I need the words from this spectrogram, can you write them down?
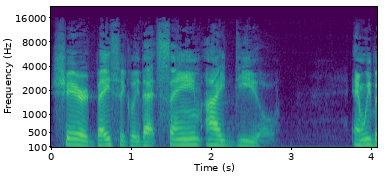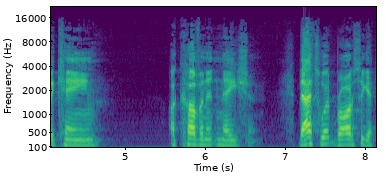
shared basically that same ideal. And we became a covenant nation. That's what brought us together.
